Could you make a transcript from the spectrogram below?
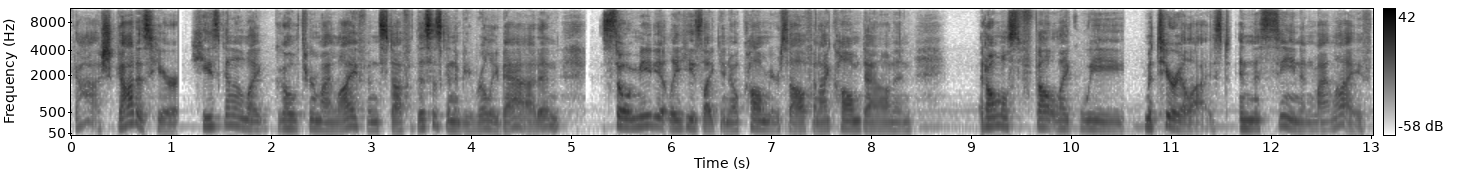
gosh, God is here. He's going to like go through my life and stuff. This is going to be really bad. And so immediately he's like, you know, calm yourself. And I calmed down. And it almost felt like we materialized in this scene in my life.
